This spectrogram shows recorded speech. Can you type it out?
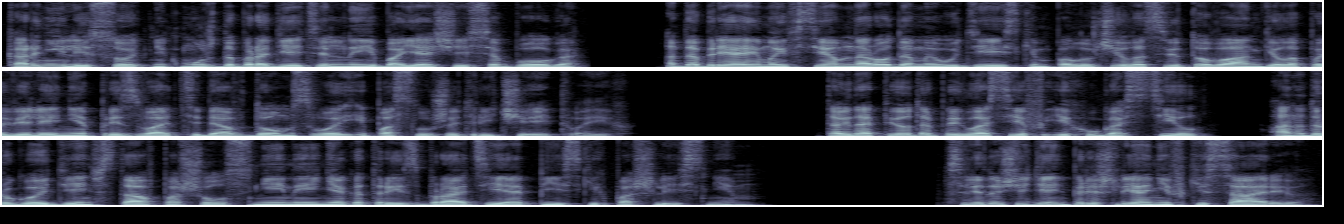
Корнилий Сотник, муж добродетельный и боящийся Бога, одобряемый всем народом иудейским, получил от святого ангела повеление призвать тебя в дом свой и послушать речей твоих. Тогда Петр, пригласив их, угостил, а на другой день, встав, пошел с ними, и некоторые из братьев Апийских пошли с ним. В следующий день пришли они в Кесарию.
